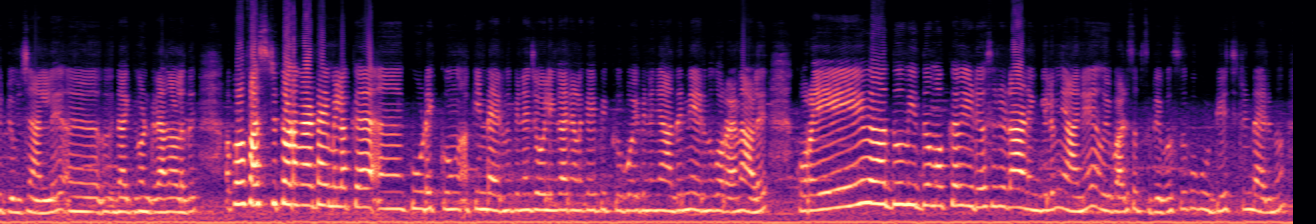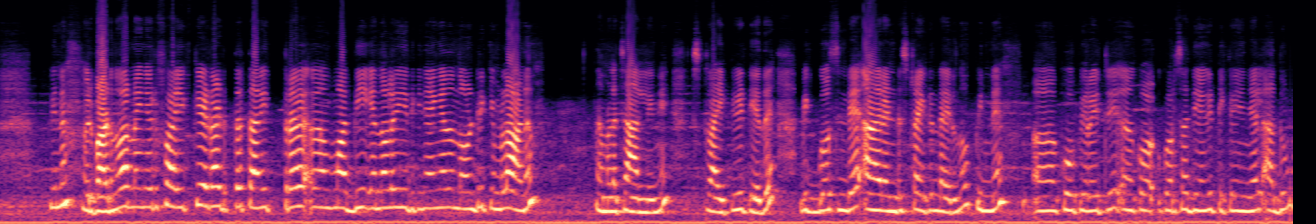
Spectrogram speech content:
യൂട്യൂബ് ചാനൽ ഇതാക്കി കൊണ്ടുവരാന്നുള്ളത് അപ്പോൾ ഫസ്റ്റ് തുടങ്ങുന്ന ടൈമിലൊക്കെ കൂടെക്കും ഒക്കെ ഉണ്ടായിരുന്നു. പിന്നെ ജോലിയും കാര്യങ്ങളൊക്കെ പിക്ക് പോയി. പിന്നെ ഞാൻ തന്നെയായിരുന്നു കുറേ നാൾ കുറേ അതും ഇതും ഒക്കെ വീഡിയോസ് ഇടാണെങ്കിലും ഞാൻ ഒരുപാട് സബ്സ്ക്രൈബേഴ്സ് ഒക്കെ കൂട്ടി വെച്ചിട്ടുണ്ടായിരുന്നു. പിന്നെ ഒരുപാടെന്ന് പറഞ്ഞു കഴിഞ്ഞാൽ ഒരു ഫൈവ് കെയുടെ അടുത്തെത്താൻ ഇത്ര മതി എന്നുള്ള രീതിക്ക് ഞാൻ ഇങ്ങനെ നിന്നുകൊണ്ടിരിക്കുമ്പോഴാണ് നമ്മളെ ചാനലിന് സ്ട്രൈക്ക് കിട്ടിയത്. ബിഗ് ബോസിന്റെ രണ്ട് സ്ട്രൈക്ക് ഉണ്ടായിരുന്നു. പിന്നെ കോപ്പിറൈറ്റ് കുറച്ചധികം കിട്ടിക്കഴിഞ്ഞാൽ അതും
